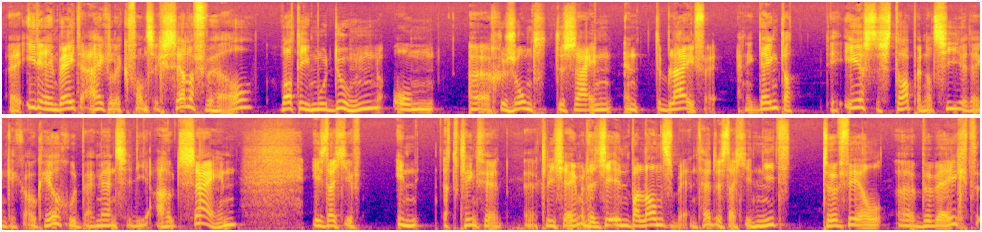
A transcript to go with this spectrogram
Eh, iedereen weet eigenlijk van zichzelf wel wat hij moet doen om gezond te zijn en te blijven. En ik denk dat de eerste stap, en dat zie je denk ik ook heel goed bij mensen die oud zijn, is dat je in, dat klinkt weer eh, cliché, maar dat je in balans bent. Hè? Dus dat je niet te veel eh, beweegt.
